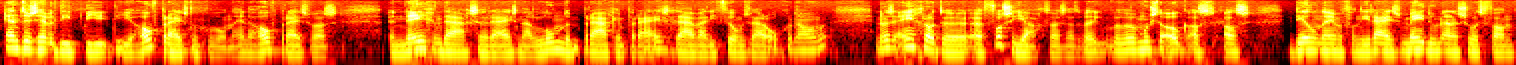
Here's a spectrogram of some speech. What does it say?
En dus heb ik die, die, die hoofdprijs toen gewonnen. En de hoofdprijs was een negendaagse reis naar Londen, Praag en Parijs. Daar waar die films waren opgenomen. En dat was één grote eh vossenjacht. Was dat. We, we- we moesten ook als, als deelnemer van die reis meedoen aan een soort van...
